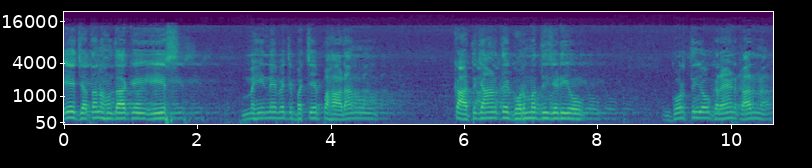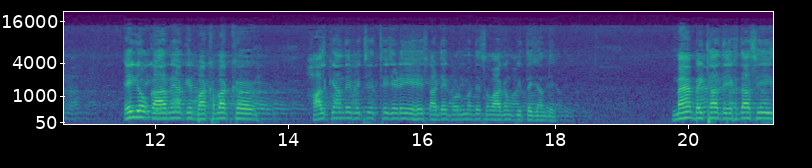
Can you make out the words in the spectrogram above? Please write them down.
ਇਹ ਯਤਨ ਹੁੰਦਾ ਕਿ ਇਸ ਮਹੀਨੇ ਵਿੱਚ ਬੱਚੇ ਪਹਾੜਾਂ ਨੂੰ ਘਟ ਜਾਣ ਤੇ ਗੁਰਮਤ ਦੀ ਜਿਹੜੀ ਉਹ ਗੁਰਤੀ ਉਹ ਗ੍ਰਹਿਣ ਕਰਨ। ਇਹੀਓ ਕਾਰਨ ਆ ਕਿ ਵੱਖ-ਵੱਖ ਹਲਕਿਆਂ ਦੇ ਵਿੱਚ ਇੱਥੇ ਜਿਹੜੇ ਇਹ ਸਾਡੇ ਗੁਰਮਤ ਦੇ ਸਮਾਗਮ ਕੀਤੇ ਜਾਂਦੇ। ਮੈਂ ਬੈਠਾ ਦੇਖਦਾ ਸੀ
